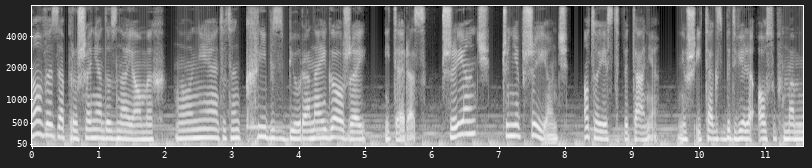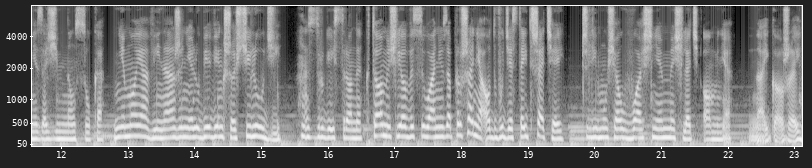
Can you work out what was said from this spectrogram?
Nowe zaproszenia do znajomych. O nie, to ten creep z biura najgorzej. I teraz, przyjąć czy nie przyjąć? Oto jest pytanie. Już i tak zbyt wiele osób ma mnie za zimną sukę. Nie moja wina, że nie lubię większości ludzi. Z drugiej strony, kto myśli o wysyłaniu zaproszenia o 23? Czyli musiał właśnie myśleć o mnie. Najgorzej.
